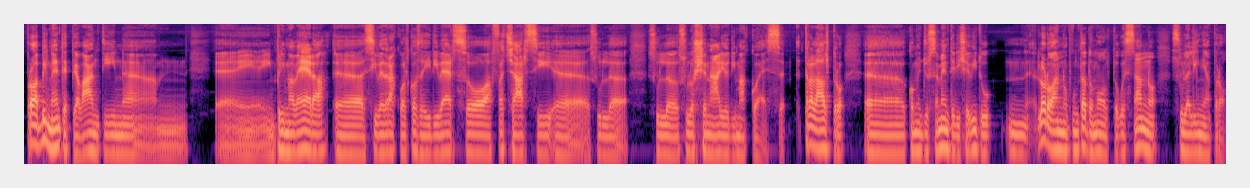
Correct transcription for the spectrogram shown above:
Probabilmente più avanti in... Um, in primavera eh, si vedrà qualcosa di diverso affacciarsi eh, sul, sul, sullo scenario di macOS. Tra l'altro, eh, come giustamente dicevi tu, mh, loro hanno puntato molto quest'anno sulla linea Pro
